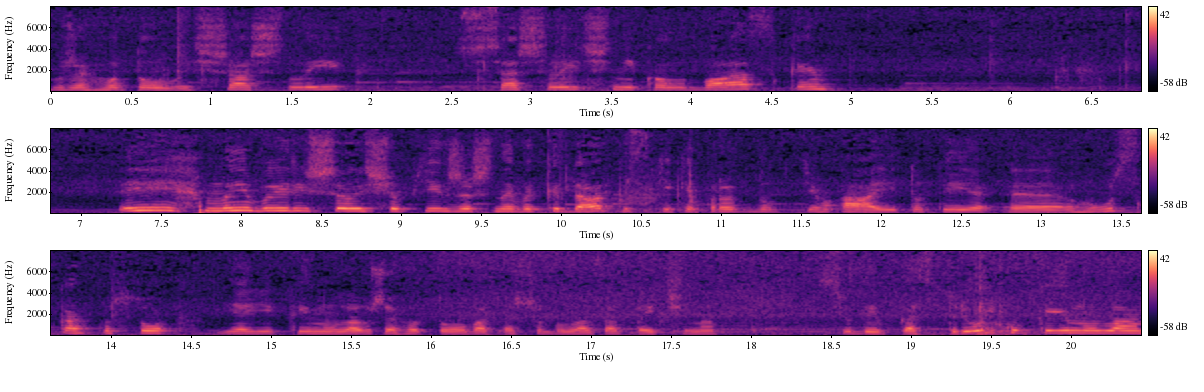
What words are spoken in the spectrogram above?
вже готовий шашлик, шашличні колбаски. І ми вирішили, щоб їх же ж не викидати, скільки продуктів. А, і тут і е, гуска кусок. Я її кинула вже готова, та що була запечена. Сюди в кастрюльку кинула.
